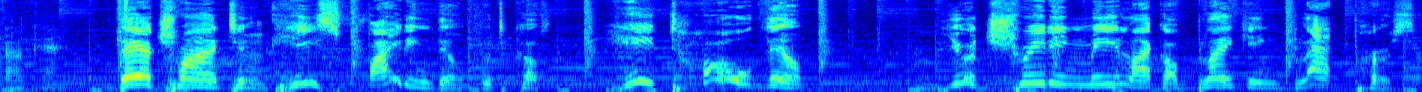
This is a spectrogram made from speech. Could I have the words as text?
Okay. They're trying to, Hmm. he's fighting them with the cuffs. He told them, You're treating me like a blanking black person.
